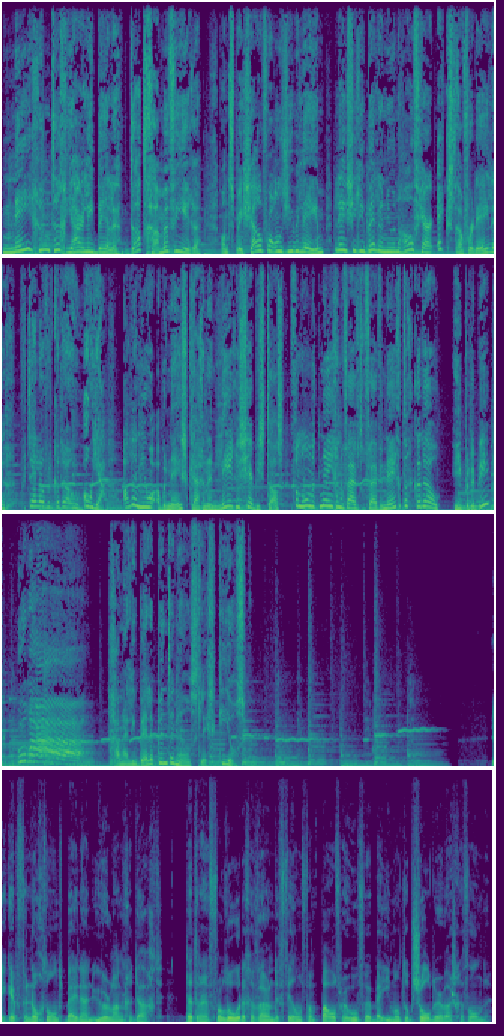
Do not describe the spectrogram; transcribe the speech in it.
90 jaar Libellen, dat gaan we vieren. Want speciaal voor ons jubileum lees je Libellen nu een half jaar extra voordelig. Vertel over het cadeau. Oh ja, alle nieuwe abonnees krijgen een leren shabby tas van 159,95 cadeau. Hyper de piep. Hoera! Ga naar libellen.nl slash kiosk. Ik heb vanochtend bijna een uur lang gedacht dat er een verloren gewaande film van Paul Verhoeven bij iemand op zolder was gevonden.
